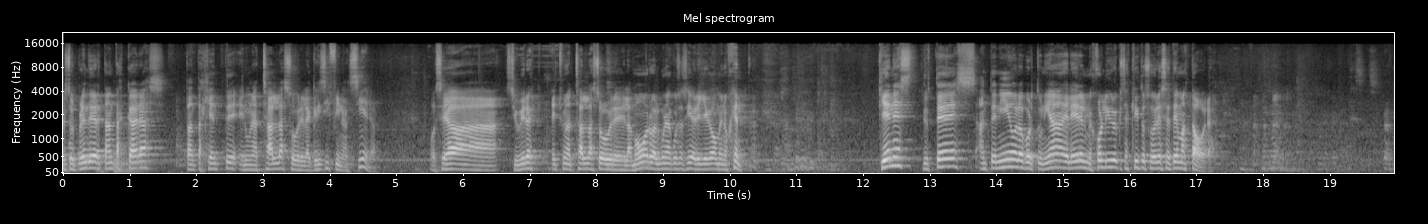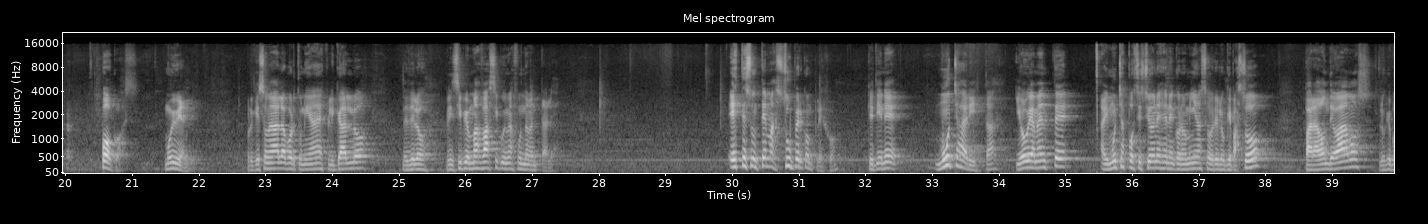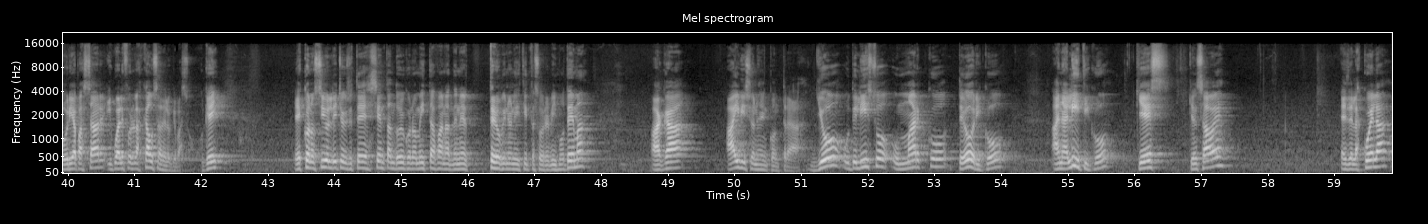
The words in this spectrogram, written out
Me sorprende ver tantas caras, tanta gente en una charla sobre la crisis financiera. O sea, si hubiera hecho una charla sobre el amor o alguna cosa así, habría llegado menos gente. ¿Quiénes de ustedes han tenido la oportunidad de leer el mejor libro que se ha escrito sobre ese tema hasta ahora? Pocos. Muy bien. Porque eso me da la oportunidad de explicarlo desde los principios más básicos y más fundamentales. Este es un tema súper complejo, que tiene muchas aristas y obviamente hay muchas posiciones en economía sobre lo que pasó, para dónde vamos, lo que podría pasar y cuáles fueron las causas de lo que pasó. ¿ok? Es conocido el dicho que si ustedes sientan dos economistas van a tener tres opiniones distintas sobre el mismo tema. Acá hay visiones encontradas. Yo utilizo un marco teórico, analítico, que es, ¿quién sabe? El de la escuela,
